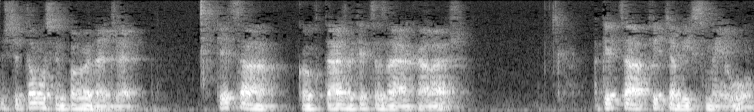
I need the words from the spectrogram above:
ešte to musím povedať, že keď sa koktáš a keď sa zajakávaš a keď, sa, keď ťa vysmejú,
